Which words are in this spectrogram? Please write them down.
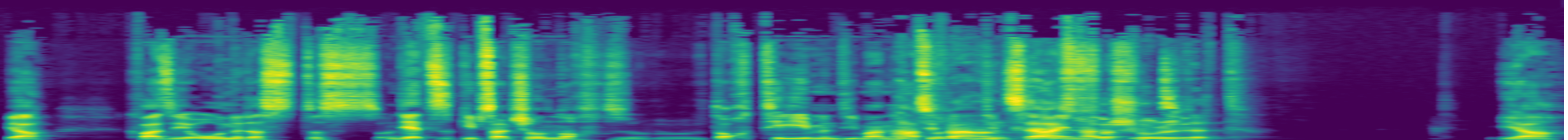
ja, quasi ohne dass das und jetzt gibt es halt schon noch doch Themen, die man und hat sie oder waren mit dem selbst halt verschuldet. Ja,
